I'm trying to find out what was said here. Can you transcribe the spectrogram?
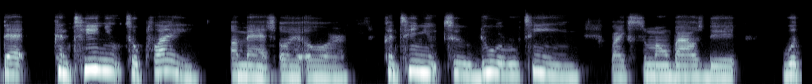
that continue to play a match or or continue to do a routine like Simone Biles did with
